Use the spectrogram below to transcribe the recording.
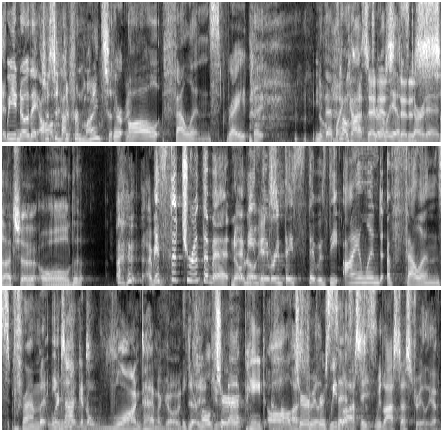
well, you know, they it's all just a come- different mindset. They're right? all felons, right? But yeah, that's how Australia that is, that started. is such a old. I mean, It's the truth of it. No, I no, mean, they were they. There was the island of felons from. but we're England. talking a long time ago. Do- culture- Do not paint all culture Australia. We lost. We lost Australia.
